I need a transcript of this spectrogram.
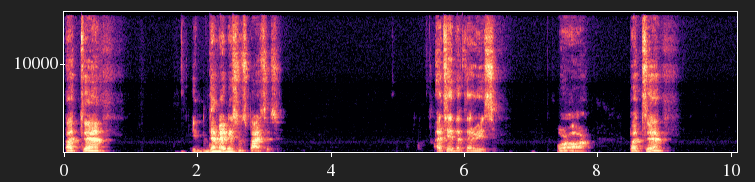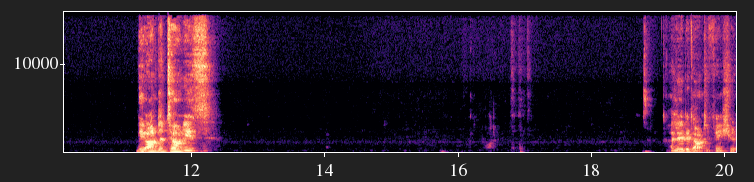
But um, it, there may be some spices. I'd say that there is, or are, but uh, the undertone is a little bit artificial.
